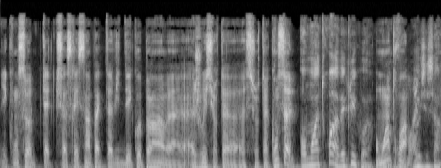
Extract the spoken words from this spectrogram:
les consoles, peut-être que ça serait sympa que t'invites des copains bah, à jouer sur ta, sur ta console. Au moins trois avec lui, quoi. Au moins trois. Oui, c'est ça.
